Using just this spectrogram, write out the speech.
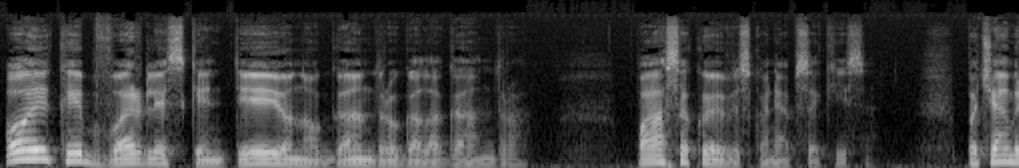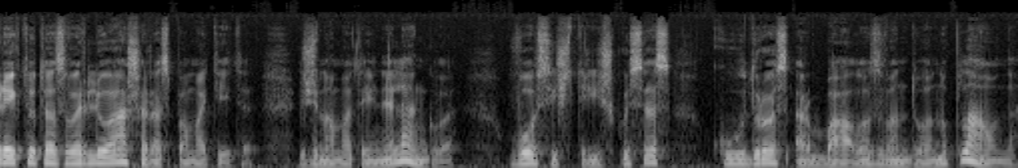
Oi, kaip varlės kentėjo nuo gandro galagandro. Pasakojo visko neapsakysi. Pačiam reiktų tas varlių ašaras pamatyti. Žinoma, tai nelengva. Vos ištryškusias kūdros ar balos vanduo nuplauna.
